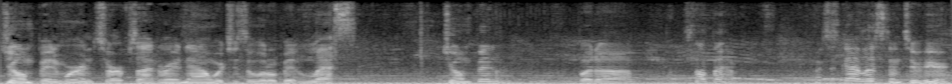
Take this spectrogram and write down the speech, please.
jumping. We're in Surfside right now, which is a little bit less jumping, but uh, it's not bad. What's this guy listening to here?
